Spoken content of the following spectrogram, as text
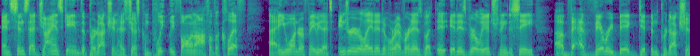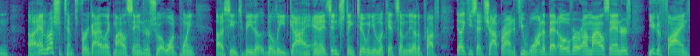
And since that Giants game, the production has just completely fallen off of a cliff. Uh, and you wonder if maybe that's injury related or whatever it is, but it, it is really interesting to see a, a very big dip in production uh, and rush attempts for a guy like Miles Sanders, who at one point uh, seemed to be the, the lead guy. And it's interesting, too, when you look at some of the other props. Like you said, shop around. If you want to bet over on Miles Sanders, you can find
